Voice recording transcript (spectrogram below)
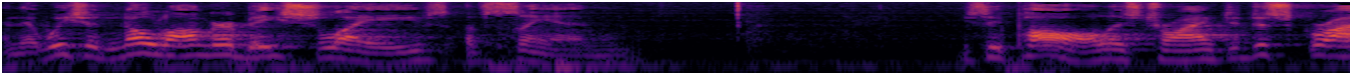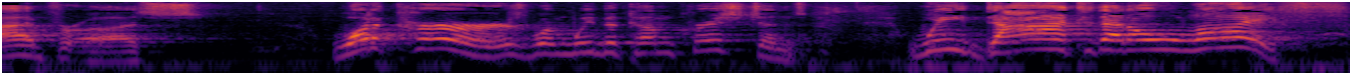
and that we should no longer be slaves of sin. You see, Paul is trying to describe for us what occurs when we become Christians. We die to that old life,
